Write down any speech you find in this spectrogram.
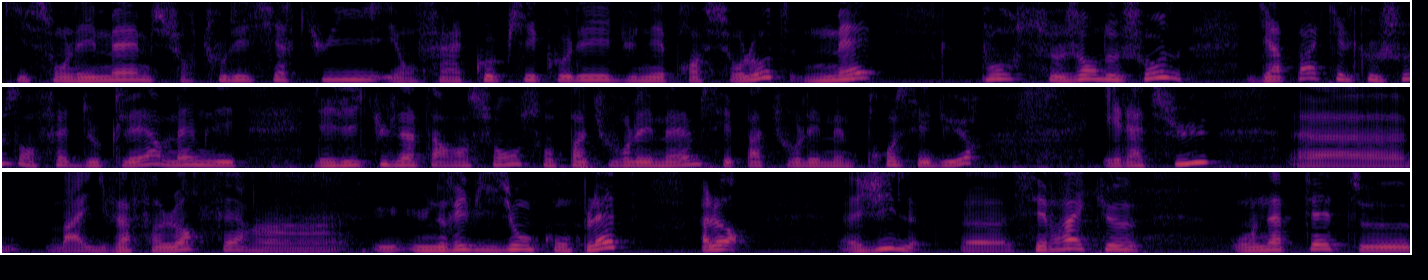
qui sont les mêmes sur tous les circuits et on fait un copier-coller d'une épreuve sur l'autre, mais pour ce genre de choses, il n'y a pas quelque chose en fait de clair. Même les, les véhicules d'intervention sont pas toujours les mêmes, c'est pas toujours les mêmes procédures. Et là-dessus, euh, bah, il va falloir faire un- une, révision complète. Alors, euh, Gilles, euh, c'est vrai que on a peut-être euh,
